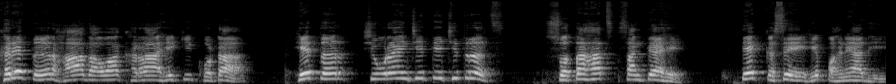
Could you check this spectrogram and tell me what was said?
खरे तर हा दावा खरा आहे की खोटा हे तर शिवरायांचे ते चित्रच. स्वतःच सांगते आहे. ते कसे हे पाहण्याआधी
